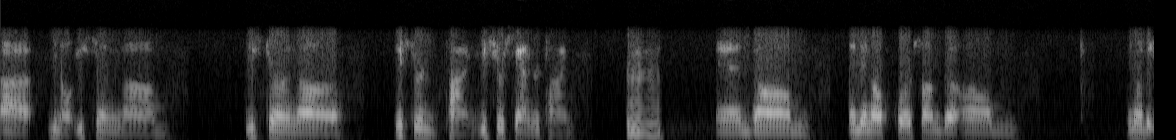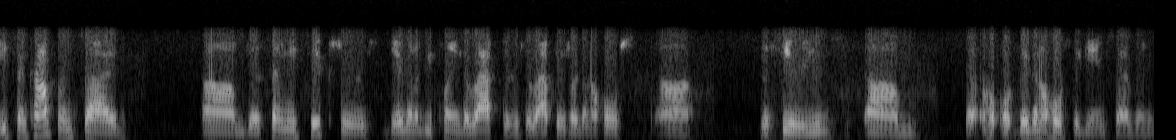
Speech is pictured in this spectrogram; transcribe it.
Uh, you know, Eastern um, Eastern uh, Eastern time, Eastern Standard Time. Mm-hmm. And um, and then of course on the um, you know the Eastern Conference side, um, the 76ers they're going to be playing the Raptors. The Raptors are going to host uh, the series. Um, they're going to host the game seven.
